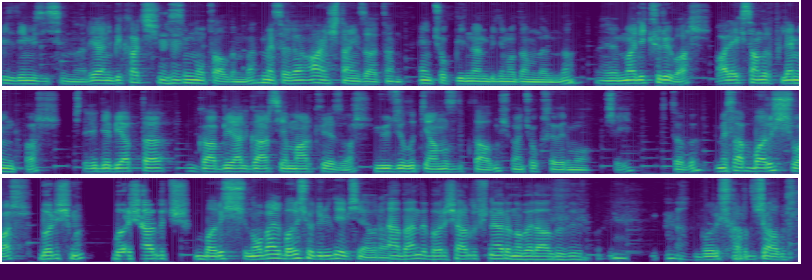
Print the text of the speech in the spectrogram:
bildiğimiz isimler. Yani birkaç Hı hı. isim not aldım ben. Mesela Einstein zaten en çok bilinen bilim adamlarından. Ee, Marie Curie var. Alexander Fleming var. İşte edebiyatta Gabriel Garcia Marquez var. Yüzyıllık Yalnızlık'la almış. Ben çok severim o şeyi kitabı. Mesela Barış var. Barış mı? Barış Arduç. Barış, Nobel Barış Ödülü diye bir şey var abi. Ha ben de Barış Arduç ne ara Nobel aldı diyorum. Barış Arduç almış.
